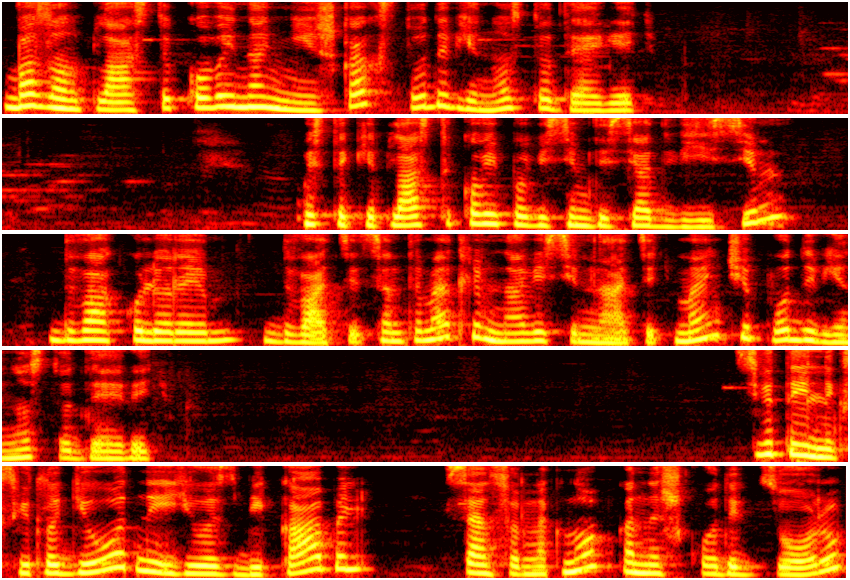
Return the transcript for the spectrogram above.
Вазон пластиковий на ніжках 199. Ось такі пластикові по 88, два кольори 20 см на 18 менші по 99 Світильник світлодіодний USB кабель. Сенсорна кнопка не шкодить зору.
